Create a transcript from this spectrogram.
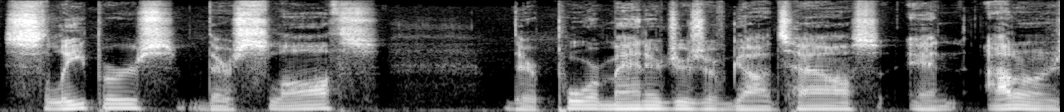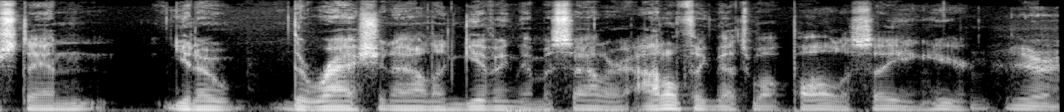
sleepers. They're sloths. They're poor managers of God's house, and I don't understand. You know the rationale in giving them a salary. I don't think that's what Paul is saying here. You're.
